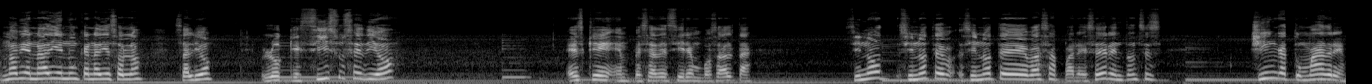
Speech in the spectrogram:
no había nadie, nunca nadie solo salió. Lo que sí sucedió es que empecé a decir en voz alta, si no, si no, te, si no te vas a aparecer, entonces chinga tu madre,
